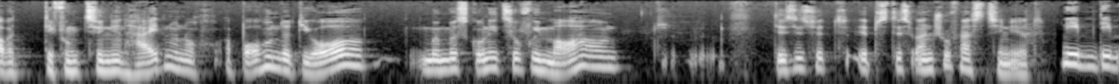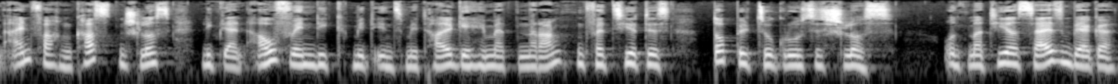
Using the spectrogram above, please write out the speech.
aber die funktionieren heute nur noch ein paar hundert Jahre. Man muss gar nicht so viel machen und das ist halt, das einen schon fasziniert. Neben dem einfachen Kastenschloss liegt ein aufwendig mit ins Metall gehämmerten Ranken verziertes, doppelt so großes Schloss. Und Matthias Seisenberger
